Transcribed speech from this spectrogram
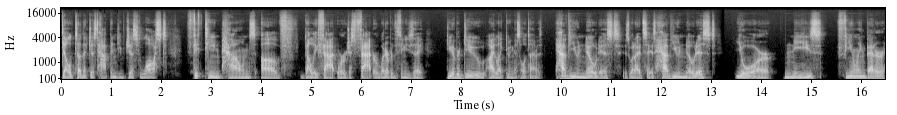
delta that just happened, you've just lost 15 pounds of belly fat or just fat or whatever the thing you say. Do you ever do, I like doing this all the time, is have you noticed, is what I'd say, is have you noticed your knees feeling better?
